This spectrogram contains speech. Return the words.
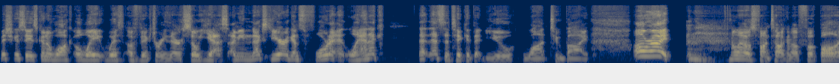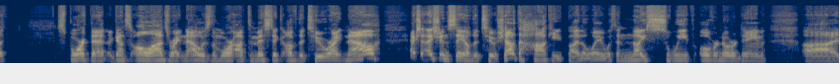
Michigan State's going to walk away with a victory there. So, yes, I mean, next year against Florida Atlantic, that, that's the ticket that you want to buy. All right. Well, that was fun talking about football sport that, against all odds right now, is the more optimistic of the two right now. Actually, I shouldn't say of the two. Shout out to hockey, by the way, with a nice sweep over Notre Dame, uh,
